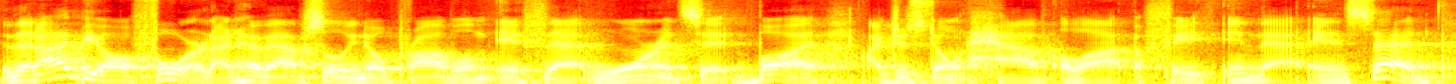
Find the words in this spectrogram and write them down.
then I'd be all for it. I'd have absolutely no problem if that warrants it, but I just don't have a lot of faith in that. And instead,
